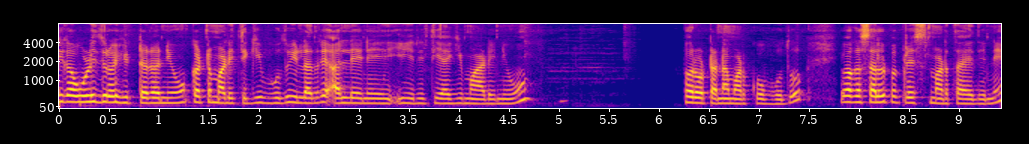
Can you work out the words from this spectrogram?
ಈಗ ಉಳಿದಿರೋ ಹಿಟ್ಟನ್ನು ನೀವು ಕಟ್ ಮಾಡಿ ತೆಗಿಬೋದು ಇಲ್ಲಾಂದರೆ ಅಲ್ಲೇ ಈ ರೀತಿಯಾಗಿ ಮಾಡಿ ನೀವು. ಪರೋಟನ ಮಾಡ್ಕೋಬೋದು ಇವಾಗ ಸ್ವಲ್ಪ ಪ್ರೆಸ್ ಮಾಡ್ತಾ ಇದ್ದೀನಿ.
